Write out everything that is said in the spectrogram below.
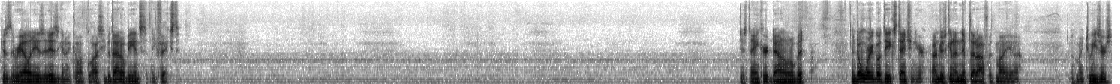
Because the reality is it is going to come up glossy, but that'll be instantly fixed. Just anchor it down a little bit. And don't worry about the extension here. I'm just going to nip that off with my uh, with my tweezers.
